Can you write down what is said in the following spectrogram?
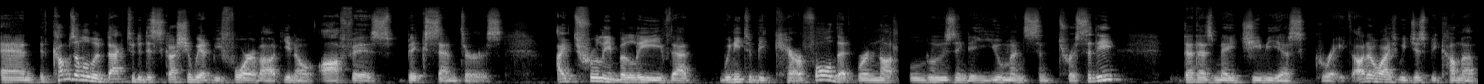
And it comes a little bit back to the discussion we had before about you know office big centers. I truly believe that we need to be careful that we're not losing the human centricity that has made gbs great. Otherwise we just become a,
